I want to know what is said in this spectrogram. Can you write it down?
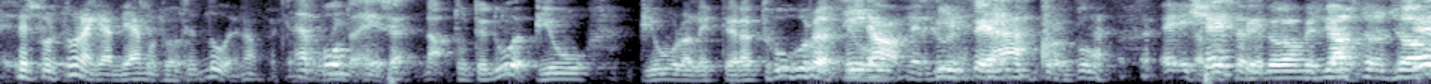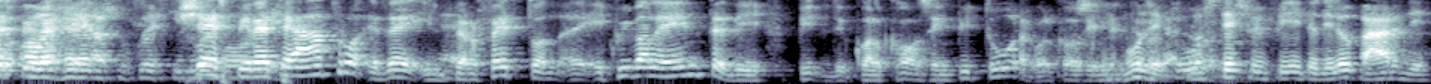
eh, Per fortuna che abbiamo tutte e due, no? Perché eh, appunto, eh, no, tutte e due più, più la letteratura, Sì, più, no, per più dire, il teatro. certo. appunto. E Shakespeare che dove lo il nostro gioco Shakespeare oggi è- era su questi due Shakespeare è teatro ed è il Eh. perfetto eh, equivalente di, di qualcosa in pittura, qualcosa in in letteratura. musica, lo stesso infinito di Leopardi,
